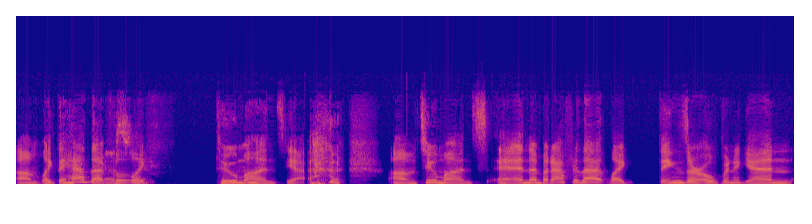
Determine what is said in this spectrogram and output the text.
Um, like they had that for like two months, yeah, um, two months, and then but after that, like things are open again,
